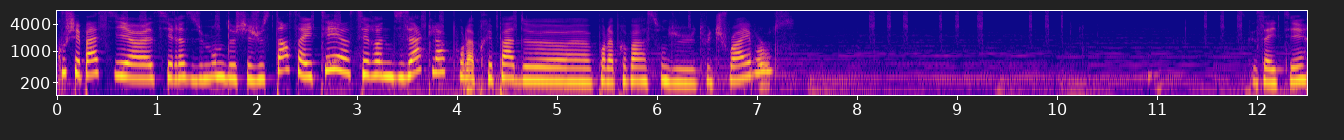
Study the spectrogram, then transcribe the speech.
Du coup, je sais pas si euh, s'il reste du monde de chez Justin. Ça a été euh, ces d'Isaac là pour la prépa de pour la préparation du Twitch Rivals? Est-ce que ça a été?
